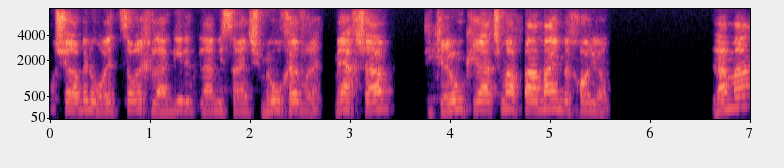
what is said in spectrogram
משה רבנו רואה צורך להגיד לעם ישראל, שמעו חבר'ה, מעכשיו תקראו קריאת שמע פעמיים בכל יום. למה?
